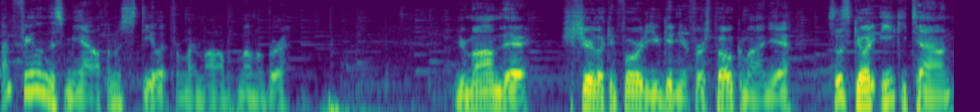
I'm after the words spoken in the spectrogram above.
I'm feeling this Meowth. I'm gonna steal it from my mom. Mama bruh. Your mom there. She's sure looking forward to you getting your first Pokemon, yeah? So let's go to Iki Town.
